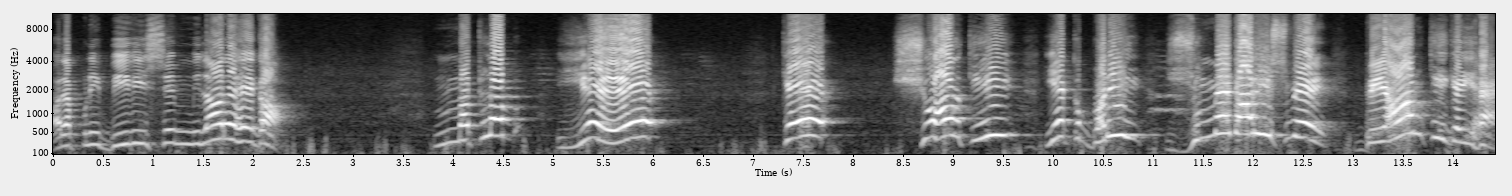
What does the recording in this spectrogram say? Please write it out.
और अपनी बीवी से मिला रहेगा। मतलब ये कि शोहर की एक बड़ी ज़िम्मेदारी इसमें बयान की गई है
